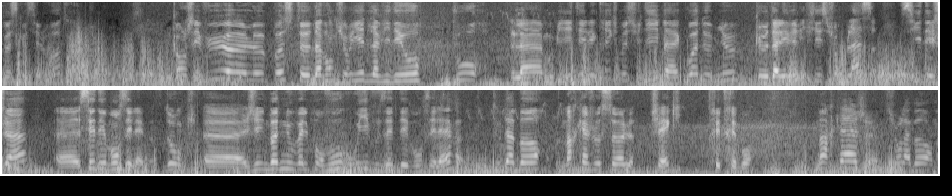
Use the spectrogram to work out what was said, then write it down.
parce que c'est le vôtre. Quand j'ai vu euh, le poste d'aventurier de la vidéo pour la mobilité électrique, je me suis dit bah, quoi de mieux que d'aller vérifier sur place si déjà euh, c'est des bons élèves. Donc euh, j'ai une bonne nouvelle pour vous, oui vous êtes des bons élèves. Tout d'abord, marquage au sol, check, très très bon. Marquage sur la borne,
